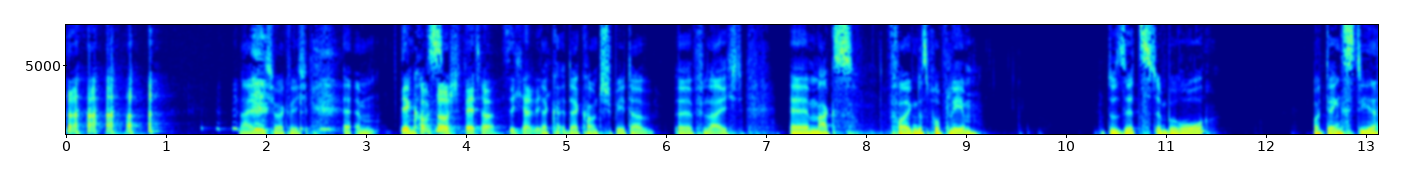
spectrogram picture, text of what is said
Nein, nicht wirklich. Ähm, Der Max, kommt noch später, sicherlich. Der, der kommt später äh, vielleicht. Äh, Max, folgendes Problem. Du sitzt im Büro und denkst dir,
